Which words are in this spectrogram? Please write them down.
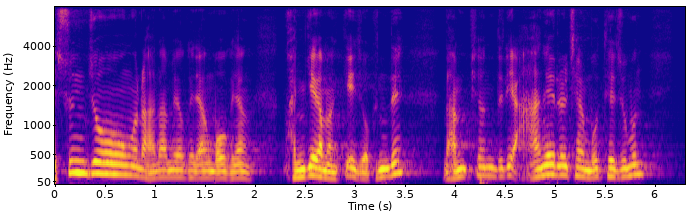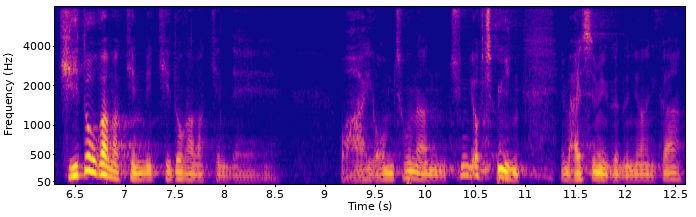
순종을 안 하면 그냥 뭐 그냥 관계가만 깨져. 근데 남편들이 아내를 잘 못 해주면 기도가 막힌대, 기도가 막힌대. 와, 이거 엄청난 충격적인 말씀이거든요. 그러니까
